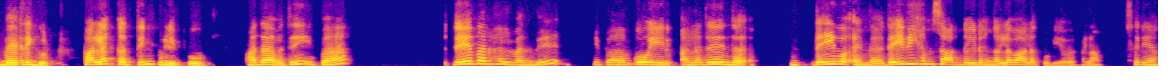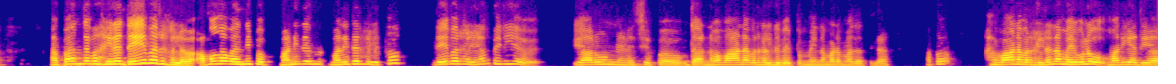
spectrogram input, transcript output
வெரி குட் பழக்கத்தின் புளிப்பு. அதாவது இப்ப தேவர்கள் வந்து இப்ப கோயில் அல்லது இந்த தெய்வ இந்த தெய்வீகம் சார்ந்த இடங்கள்ல வாழக்கூடியவர்களாம். சரியா? அப்ப அந்த வகையில தேவர்கள் அவங்க வந்து இப்ப மனித மனிதர்களுக்கு தேவர்கள்லாம் பெரிய யாரோன்னு நினைச்சு இப்ப உதாரணமா வானவர்கள் வைப்போமே நம்மட மதத்துல. அப்ப வானவர்கள்ட நம்ம எவ்வளவு மரியாதையா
